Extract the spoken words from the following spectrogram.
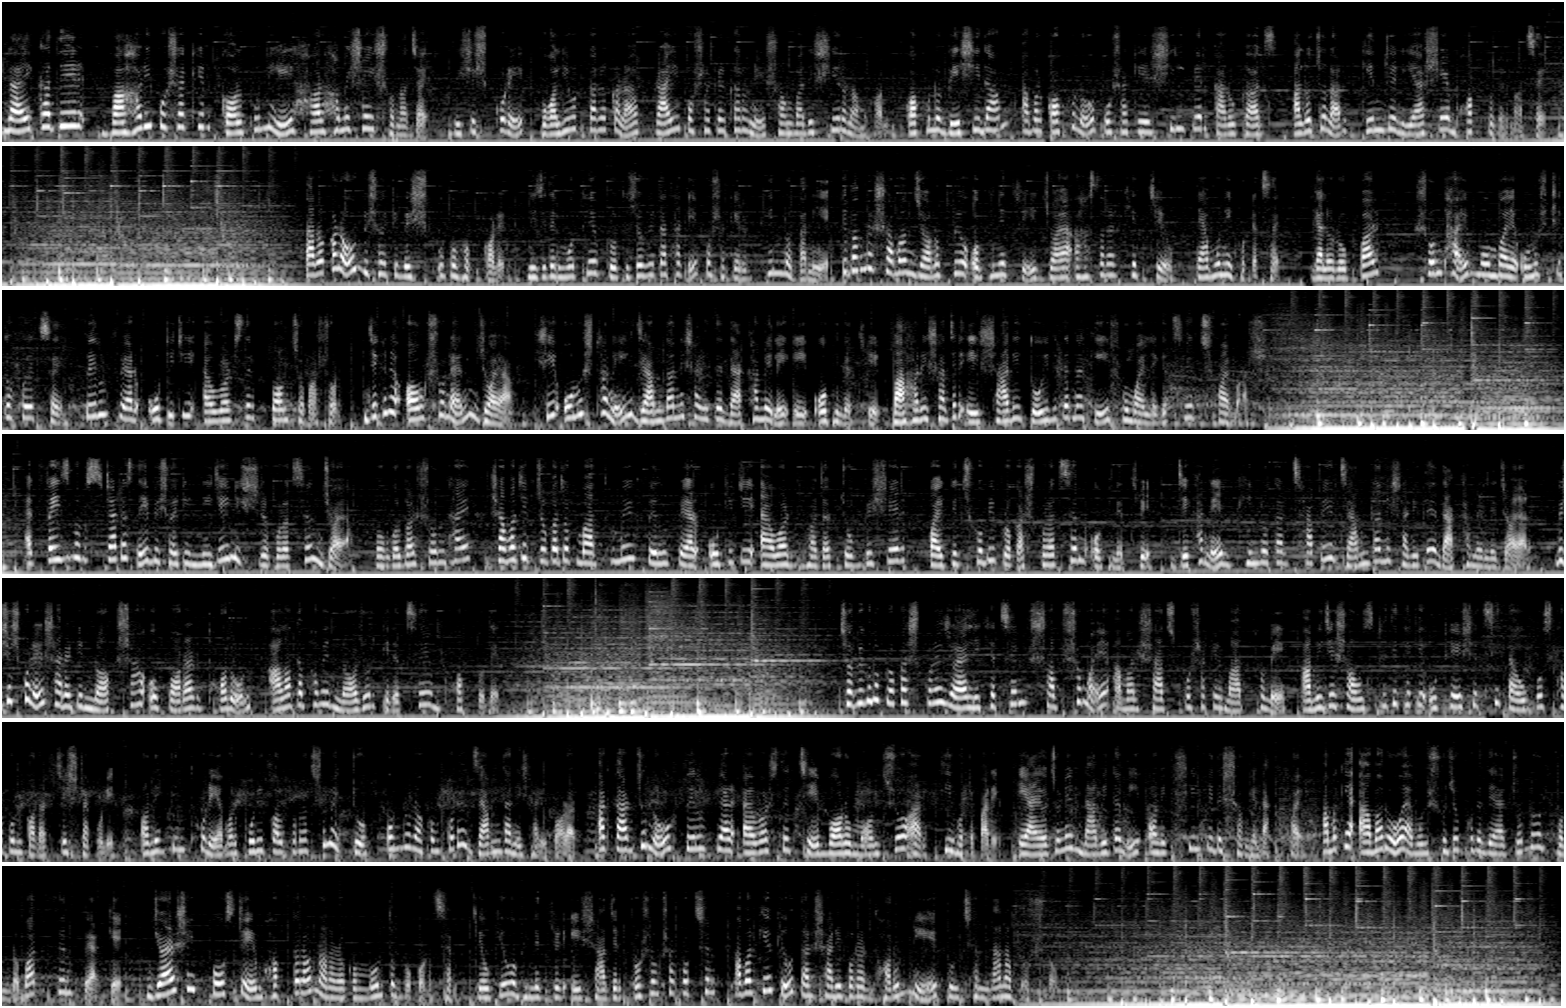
নায়িকাদের বাহারি পোশাকের গল্প নিয়ে হার হামেশাই শোনা যায়। বিশেষ করে বলিউড তারকারা প্রায় পোশাকের কারণে সংবাদে শিরোনাম হন। কখনো বেশি দাম, আবার কখনো পোশাকের শিল্পের কারুকাজ, আলোচনার কেন্দ্রে নিয়ে আসে ভক্তদের মাঝে। তারকারাও বিষয়টি বেশ উপভোগ করেন। নিজেদের মধ্যে প্রতিযোগিতা থাকে পোশাকের ভিন্নতা নিয়ে। বাংলার সমান জনপ্রিয় অভিনেত্রী জয়া আহসানের ক্ষেত্রেও তেমনই ঘটেছে। গেল রোববার সন্ধ্যায় মুম্বাইয়ে অনুষ্ঠিত হয়েছে ফিল্মফেয়ার ওটিটি অ্যাওয়ার্ডসের পঞ্চম আসর, যেখানে অংশ নেন জয়া। সেই অনুষ্ঠানেই জামদানি শাড়িতে দেখা মেলে এই অভিনেত্রীর। বাহারি সাজের এই শাড়ি তৈরিতে নাকি সময় লেগেছে ছয় মাস। এক ফেসবুক স্ট্যাটাসে বিষয়টি নিজেই নিশ্চিত করেছেন জয়া। মঙ্গলবার সন্ধ্যায় সামাজিক যোগাযোগ মাধ্যমে ফিল্মফেয়ার ওটিটি অ্যাওয়ার্ড দু হাজার চব্বিশের কয়েকটি ছবি প্রকাশ করেছেন অভিনেত্রী, যেখানে ভিন্নতার ছাপে জামদানি শাড়িতে দেখা মেলে জয়ার। বিশেষ করে শাড়িটির নকশা ও পরার ধরন আলাদাভাবে নজর কেড়েছে ভক্তদের। ছবিগুলো প্রকাশ করে জয়া লিখেছেন সবসময় আমার সাজ পোশাকের মাধ্যমে আমি যে সংস্কৃতি থেকে উঠে এসেছি তা উপস্থাপন করার চেষ্টা করি। অনেকদিন ধরে আমার পরিকল্পনা ছিল একটু অন্যরকম করে জামদানি শাড়ি পরার। আর তার জন্য ফিল্মফেয়ার অ্যাওয়ার্ডস এর চেয়ে বড় মঞ্চ আর কি হতে পারে? এই আয়োজনে নামি দামি অনেক শিল্পীদের সঙ্গে দেখা হয়। আমাকে আবারও এমন সুযোগ করে দেওয়ার জন্য ধন্যবাদ ফিল্মফেয়ারকে। জয়ার সেই পোস্টে ভক্তরাও নানা রকম মন্তব্য করেছেন। কেউ কেউ অভিনেত্রীর এই সাজের প্রশংসা করছেন আবার কেউ কেউ তার শাড়ি পরার ধরন নিয়ে তুলছেন নানা প্রশ্ন।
